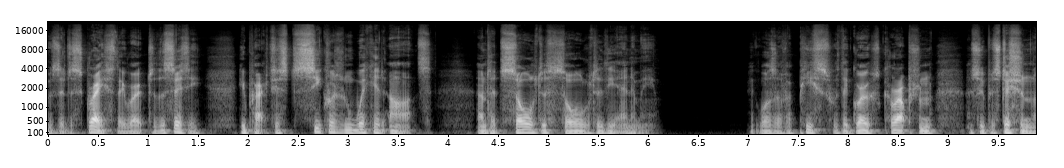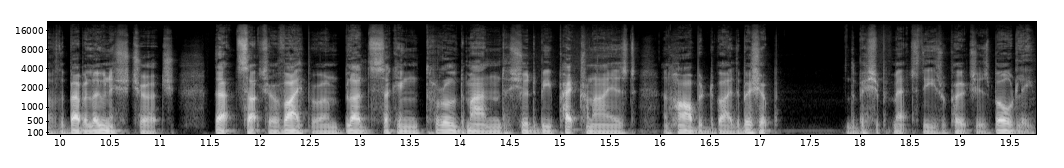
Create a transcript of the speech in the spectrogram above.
was a disgrace, they wrote, to the city. He practised secret and wicked arts, and had sold his soul to the enemy. It was of a piece with the gross corruption and superstition of the Babylonish church that such a viper and blood-sucking Tröldmand should be patronized and harbored by the bishop. The bishop met these reproaches boldly.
